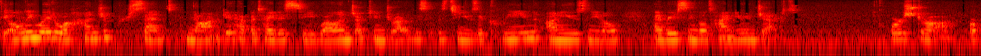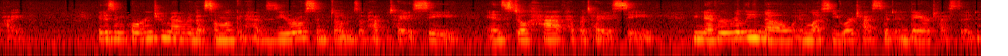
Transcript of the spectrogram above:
The only way to 100% not get hepatitis C while injecting drugs is to use a clean, unused needle every single time you inject, or straw, or pipe. It is important to remember that someone can have zero symptoms of hepatitis C and still have hepatitis C. You never really know unless you are tested and they are tested.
